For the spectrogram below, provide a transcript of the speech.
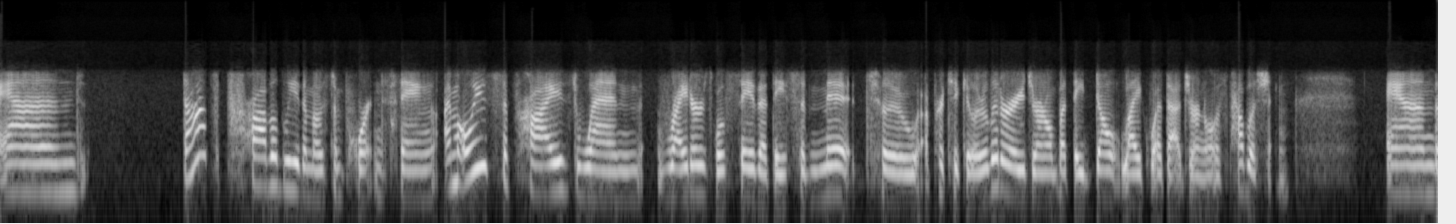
And that's probably the most important thing. I'm always surprised when writers will say that they submit to a particular literary journal, but they don't like what that journal is publishing. And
